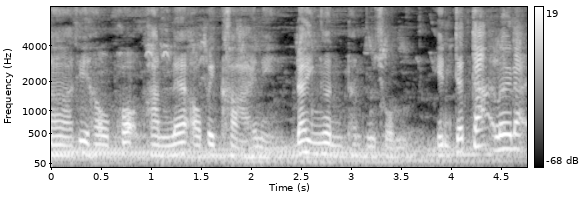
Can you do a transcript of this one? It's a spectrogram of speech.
ลาที่เราเพาะพันธุ์และเอาไปขายนี่ ได้เงินท่านผู้ชม เห็นจะจะๆเลยแหละ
